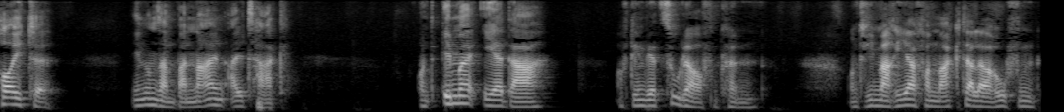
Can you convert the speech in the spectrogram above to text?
heute, in unserem banalen Alltag. Und immer er da, auf den wir zulaufen können. Und wie Maria von Magdala rufen,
